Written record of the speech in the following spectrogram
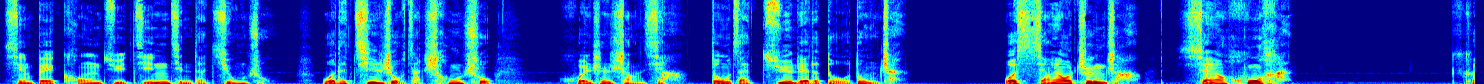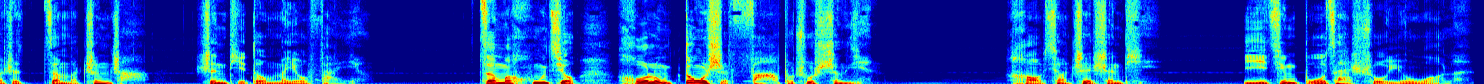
心被恐惧紧紧的揪住，我的肌肉在抽搐，浑身上下都在剧烈的抖动着。我想要挣扎，想要呼喊，可是怎么挣扎，身体都没有反应；怎么呼救，喉咙都是发不出声音，好像这身体已经不再属于我了。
